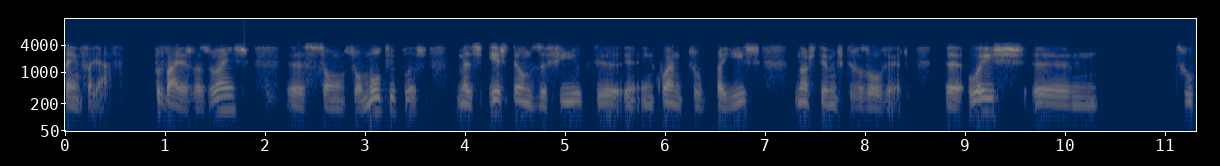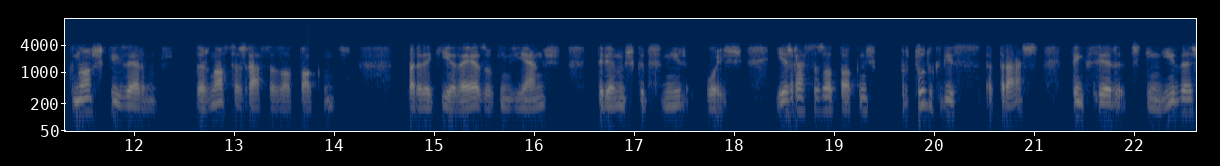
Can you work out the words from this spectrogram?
têm falhado. Por várias razões, eh, são, são múltiplas, mas este é um desafio que, enquanto país, nós temos que resolver. Eh, hoje, eh, o que nós quisermos das nossas raças autóctones, para daqui a 10 ou 15 anos, teremos que definir hoje. E as raças autóctones por tudo o que disse atrás, têm que ser distinguidas,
